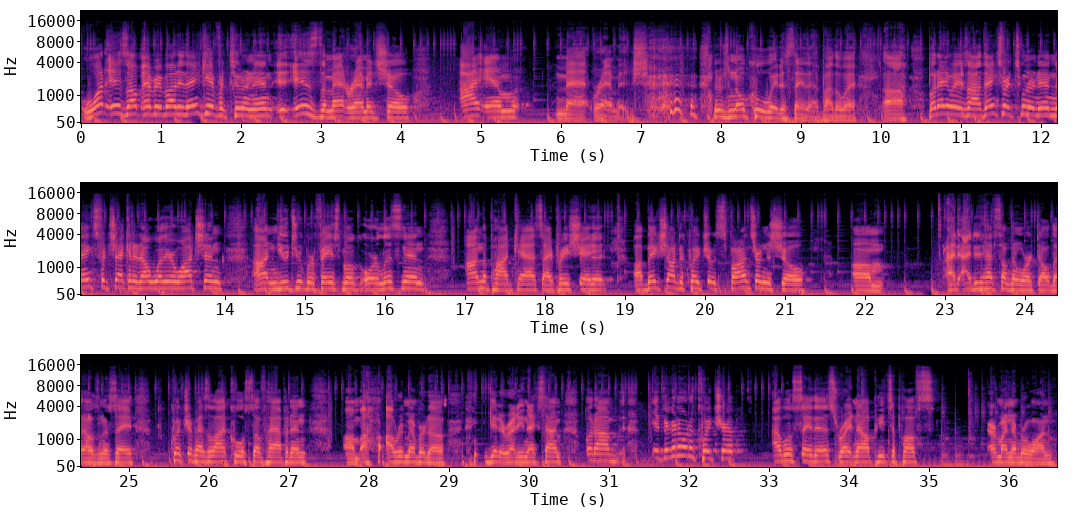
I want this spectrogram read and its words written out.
What is up, everybody? Thank you for tuning in. It is the Matt Ramage Show. I am Matt Ramage. There's no cool way to say that, by the way. Uh, but anyways, uh, thanks for tuning in. Thanks for checking it out, whether you're watching on YouTube or Facebook or listening on the podcast. I appreciate it. A big shout out to Kwik Trip sponsoring the show. Um, I, I, did have something worked out that I was going to say. Kwik Trip has a lot of cool stuff happening. Um, I'll, remember to get it ready next time. But um, if you're to go to Kwik Trip, I will say this right now: pizza puffs are my number one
